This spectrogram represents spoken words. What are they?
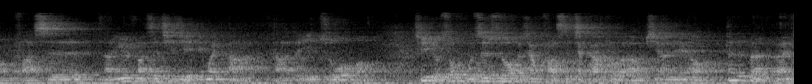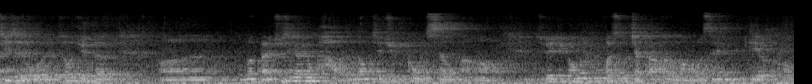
哦法师，那因为法师其实也另外打打了一桌哈。其实有时候不是说好像法师加卡赫啊，不是安尼哦。但是本本来其实我有时候觉得，嗯，我们本来就是要用好的东西去共生嘛哈。所以就讲法师加卡赫嘛，我生不掉哈。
